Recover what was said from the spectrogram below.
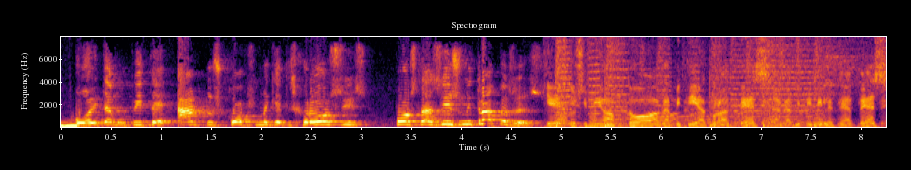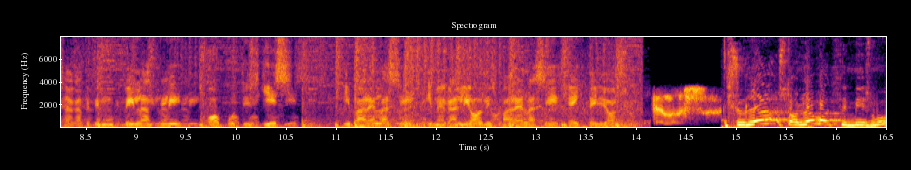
Μπορείτε να μου πείτε αν τους κόψουμε και τις χρεώσεις πώς θα ζήσουν οι τράπεζες. Και στο σημείο αυτό, αγαπητοί ακροατές, αγαπητοί τηλεθεατές, αγαπητοί μου φίλαθλοι, όπου της γης, η παρέλαση, η μεγαλειώδης παρέλαση έχει τελειώσει. Σου λέω στο λόγο του θυμίσμου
